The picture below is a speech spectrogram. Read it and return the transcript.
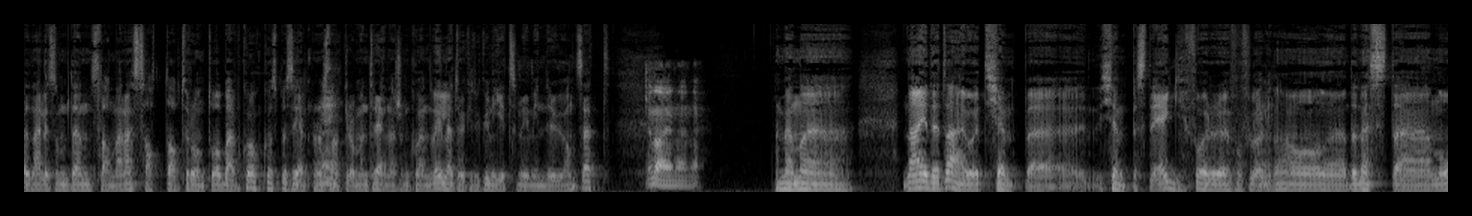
den, liksom, den, standarden er satt av Toronto og Babcock, og spesielt når du mm. snakker om en trener som Quenville. Jeg tror ikke du kunne gitt så mye mindre uansett. Nei, nei, nei. Men uh, Nei, dette er jo et kjempe, kjempesteg for, for, Florida. Mm. Og det neste nå,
